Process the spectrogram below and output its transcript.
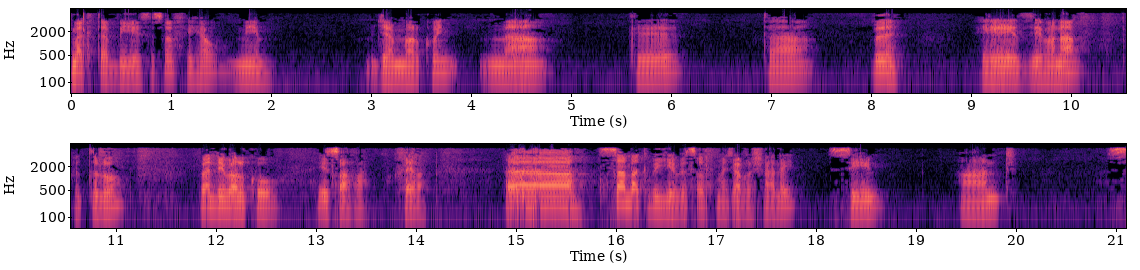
መክተብ ብዬ ስጽፍ ይኸው ሚም ጀመርኩኝ። ማ ክ ተ ብ ይሄ እዚህ ይሆናል። ቀጥሎ በእንዲህ መልኩ ይጻፋል ኸይራን። ሰመክ ብዬ ብጽፍ መጨረሻ ላይ ሲን አንድ ሰ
